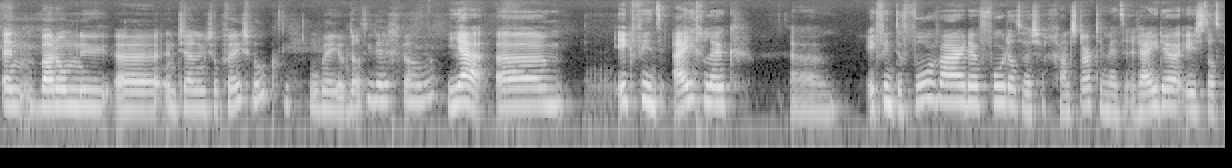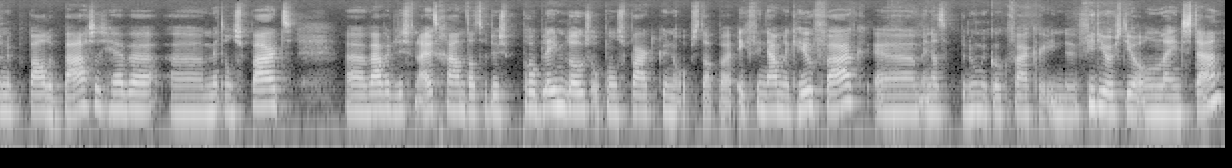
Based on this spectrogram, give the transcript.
En waarom nu een challenge op Facebook? Hoe ben je op dat idee gekomen? Ja, um, ik vind eigenlijk... Um, ik vind de voorwaarde voordat we gaan starten met rijden... is dat we een bepaalde basis hebben uh, met ons paard... Uh, waar we er dus van uitgaan dat we dus probleemloos op ons paard kunnen opstappen. Ik vind namelijk heel vaak, um, en dat benoem ik ook vaker in de video's die al online staan,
